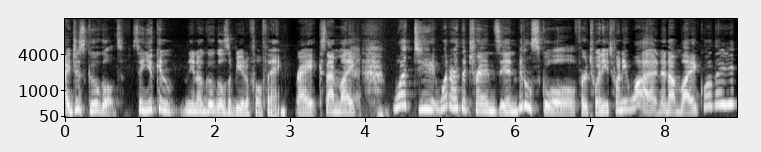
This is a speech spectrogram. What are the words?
I, just Googled. So you can, you know, Google's a beautiful thing, right? Because I'm like, what do you, what are the trends in middle school for 2021? And I'm like, well, there you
